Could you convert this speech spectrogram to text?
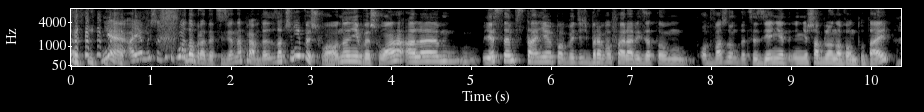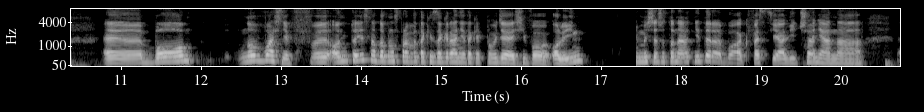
Nie, a ja myślę, że to była dobra decyzja, naprawdę. Znaczy nie wyszło, ona nie wyszła, ale jestem w stanie powiedzieć brawo Ferrari za tą odważną decyzję, nie, nie szablonową tutaj, e, bo no właśnie, w, on, to jest na dobrą sprawę takie zagranie, tak jak powiedziałeś, w Olin, Myślę, że to nawet nie tyle była kwestia liczenia na, e,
